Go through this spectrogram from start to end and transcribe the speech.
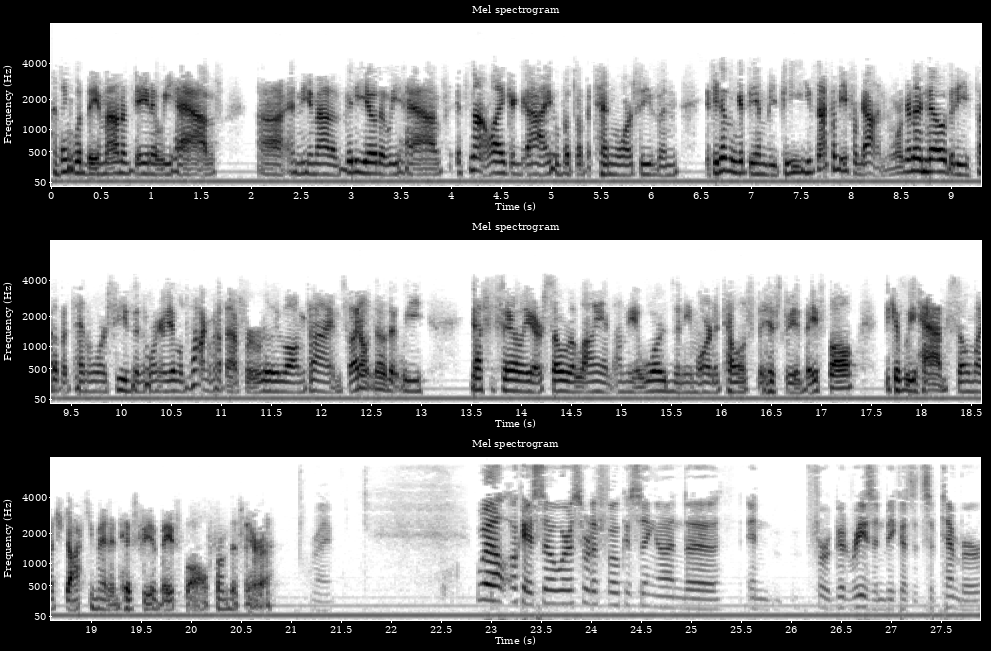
I think with the amount of data we have, uh, and the amount of video that we have, it's not like a guy who puts up a 10 war season. If he doesn't get the MVP, he's not going to be forgotten. We're going to know that he put up a 10 war season and we're going to be able to talk about that for a really long time. So I don't know that we necessarily are so reliant on the awards anymore to tell us the history of baseball because we have so much documented history of baseball from this era. Well, okay, so we're sort of focusing on the in for good reason because it's September,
